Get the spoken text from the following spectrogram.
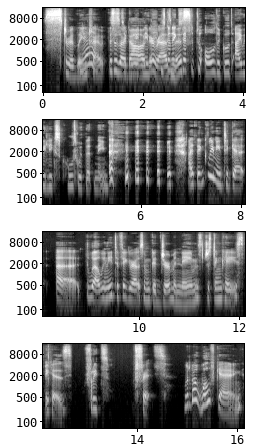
Stribling Yeah. Trout. This is our dog, name. Erasmus. He's gonna accept it to all the good Ivy League schools with that name. I think we need to get uh well, we need to figure out some good German names just in case because Fritz. Fritz. What about Wolfgang?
